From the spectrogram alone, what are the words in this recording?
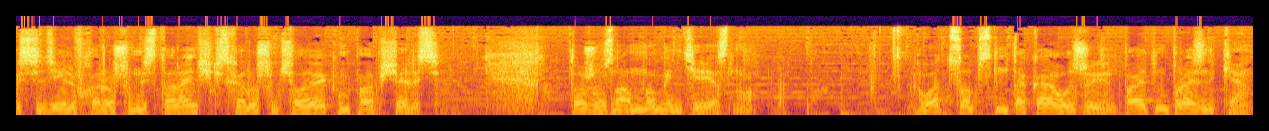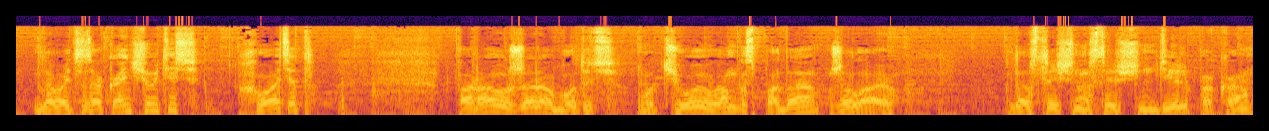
посидели в хорошем ресторанчике с хорошим человеком, пообщались. Тоже узнал много интересного. Вот, собственно, такая вот жизнь. Поэтому праздники давайте заканчивайтесь. Хватит. Пора уже работать. Вот чего и вам, господа, желаю. До встречи на следующей неделе. Пока.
